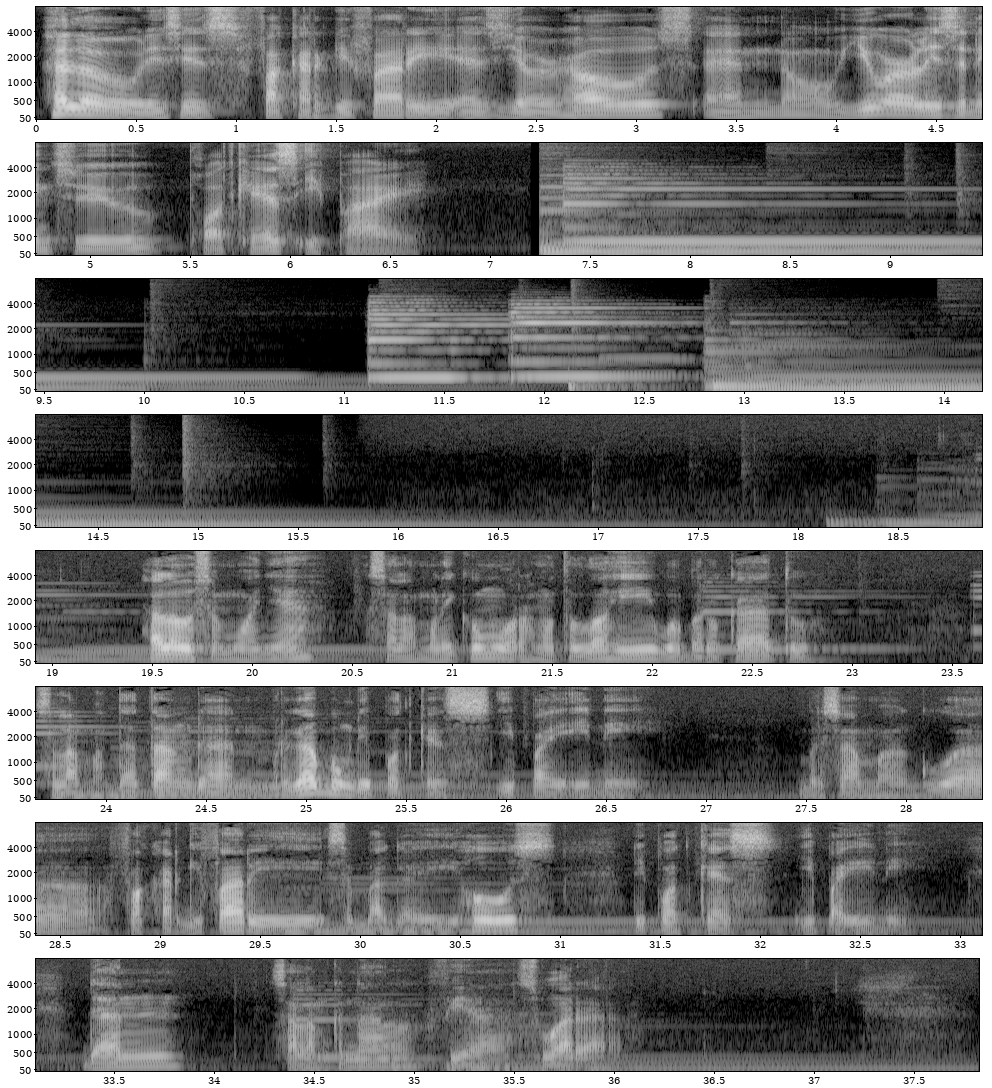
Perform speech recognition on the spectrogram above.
Hello, this is Fakar Gifari as your host, and now you are listening to Podcast IPAI. Halo semuanya, Assalamualaikum warahmatullahi wabarakatuh. Selamat datang dan bergabung di podcast IPAI ini bersama gua Fakar Gifari sebagai host di podcast IPA ini. Dan salam kenal via suara.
